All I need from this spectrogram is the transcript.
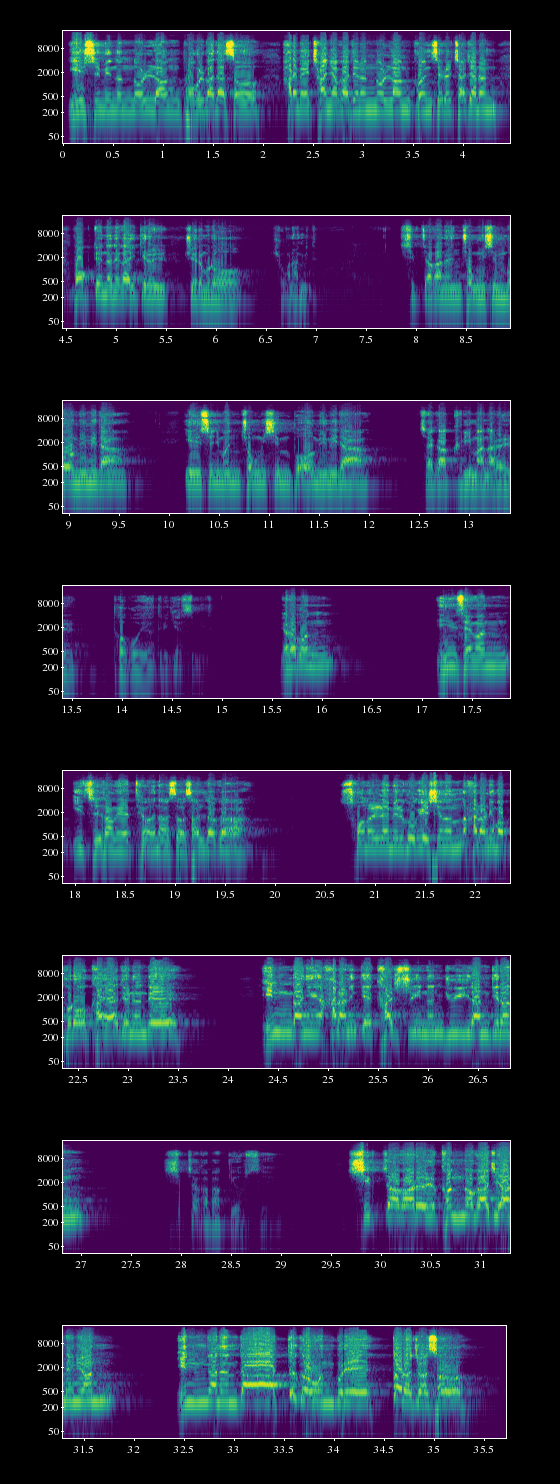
예수 믿는 놀라운 복을 받아서 하나님의 자녀가 되는 놀라운 권세를 차지하는 복된 은혜가 있기를 주 이름으로 축원합니다. 십자가는 종신보험입니다. 예수님은 종신보험입니다. 제가 그림 하나를 더 보여드리겠습니다. 여러분, 인생은 이 세상에 태어나서 살다가 손을 내밀고 계시는 하나님 앞으로 가야 되는데 인간이 하나님께 갈 수 있는 유일한 길은 십자가밖에 없어요. 십자가를 건너가지 않으면 인간은 다 뜨거운 불에 떨어져서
